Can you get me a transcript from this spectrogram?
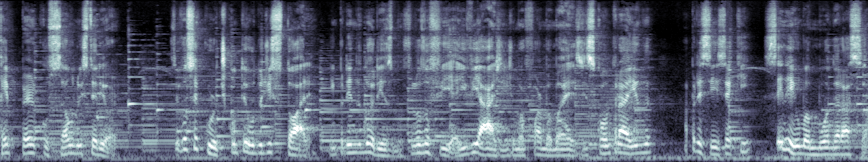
repercussão no exterior. Se você curte conteúdo de história, empreendedorismo, filosofia e viagem de uma forma mais descontraída, aprecie-se aqui sem nenhuma moderação.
